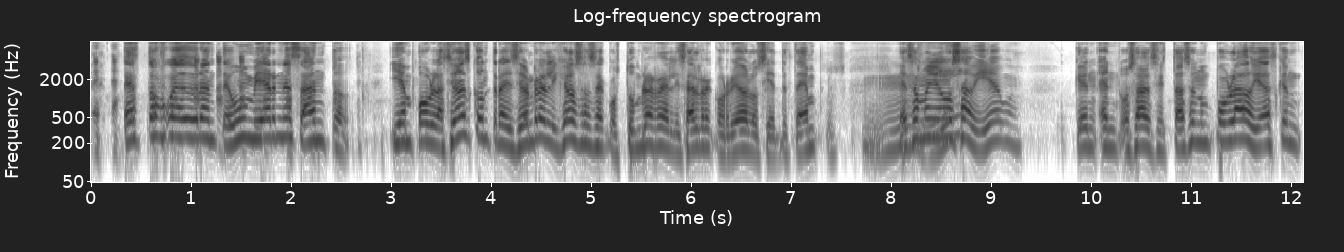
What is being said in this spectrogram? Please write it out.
Esto fue durante un Viernes Santo. Y en poblaciones con tradición religiosa se acostumbra a realizar el recorrido de los siete templos. Esa mañana yo no sabía, güey. Que en- en- o sea, si estás en un poblado, ya es que en-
